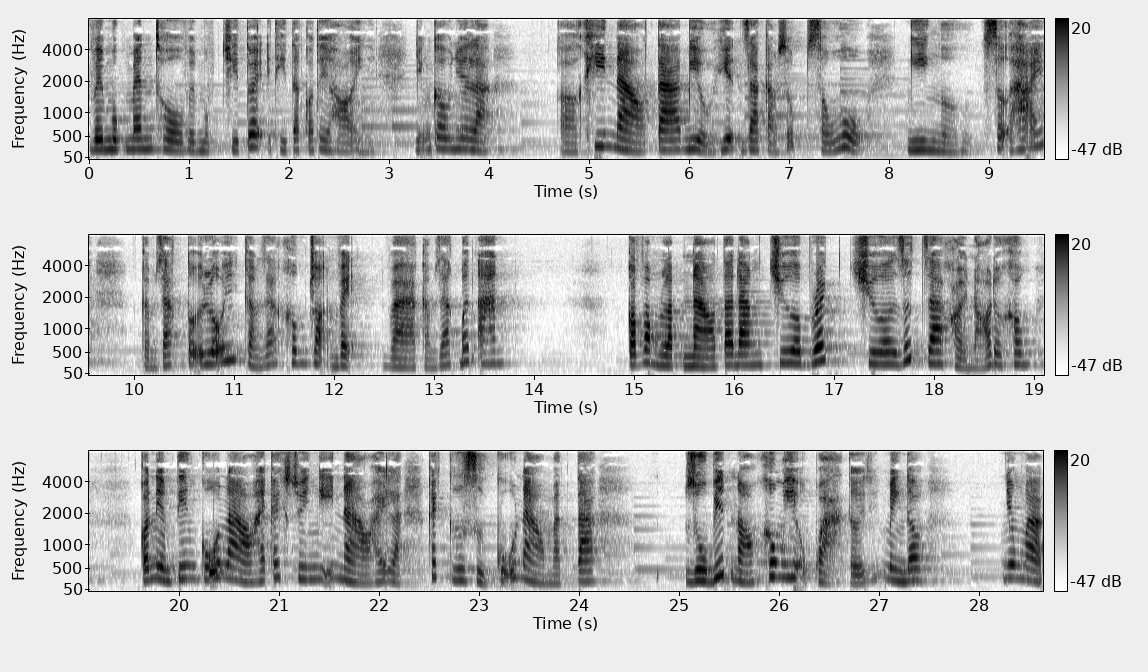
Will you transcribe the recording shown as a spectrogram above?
Về mục mental về mục trí tuệ thì ta có thể hỏi những câu như là uh, khi nào ta biểu hiện ra cảm xúc xấu hổ nghi ngờ sợ hãi cảm giác tội lỗi cảm giác không trọn vẹn và cảm giác bất an? Có vòng lặp nào ta đang chưa break chưa dứt ra khỏi nó được không? Có niềm tin cũ nào hay cách suy nghĩ nào hay là cách cư xử cũ nào mà ta dù biết nó không hiệu quả tới mình đâu, nhưng mà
